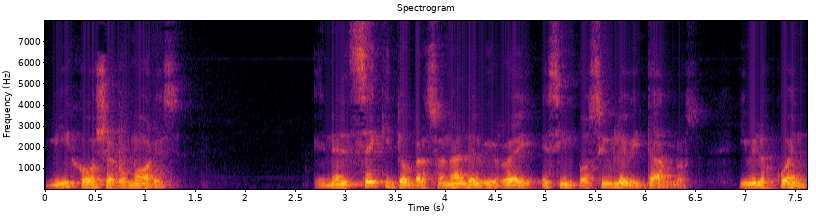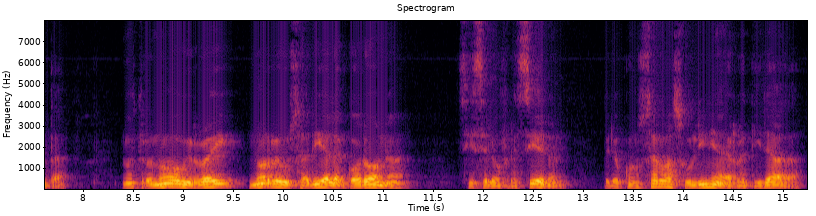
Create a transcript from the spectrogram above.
Mi hijo oye rumores. En el séquito personal del virrey es imposible evitarlos, y me los cuenta. Nuestro nuevo virrey no rehusaría la corona si se le ofrecieran, pero conserva su línea de retirada.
